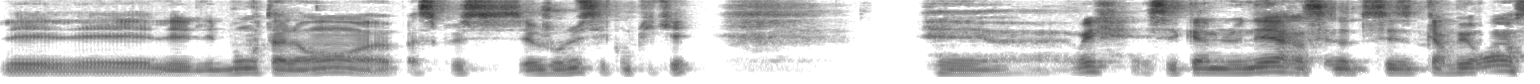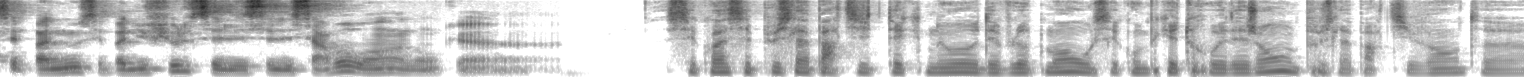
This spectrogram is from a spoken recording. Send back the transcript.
les, bons talents euh, parce que aujourd'hui c'est compliqué. Et euh, oui, c'est quand même le nerf, c'est notre, notre, carburant, c'est pas nous, c'est pas du fuel, c'est les, les, cerveaux. Hein, donc, euh... C'est quoi C'est plus la partie techno, développement, où c'est compliqué de trouver des gens, ou plus la partie vente euh...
